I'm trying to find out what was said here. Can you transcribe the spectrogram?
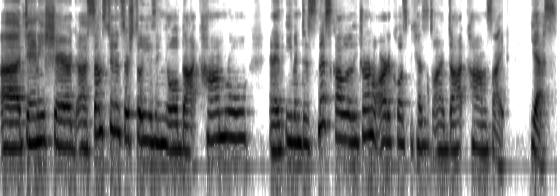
Uh, Danny shared, uh, some students are still using the old .com rule and have even dismissed scholarly journal articles because it's on a .com site. Yes,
